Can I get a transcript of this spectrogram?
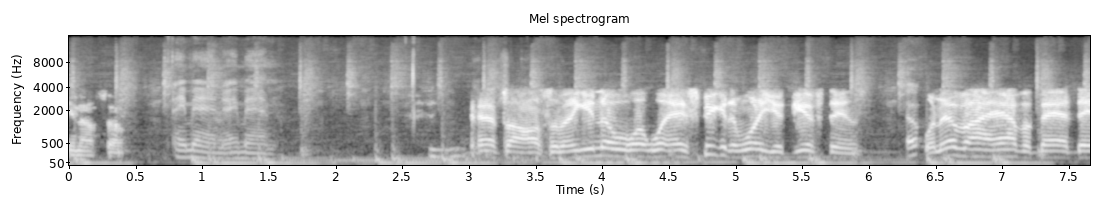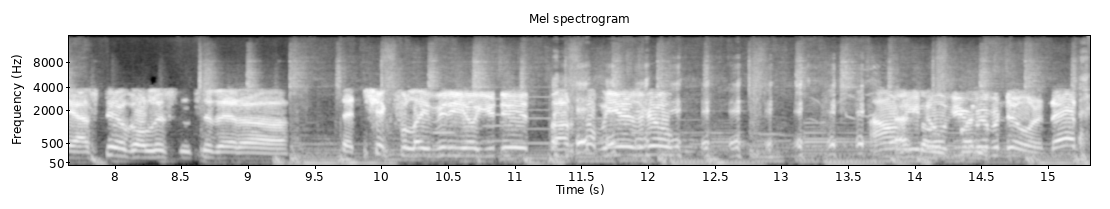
you know. So Amen. Amen. That's awesome. And you know what? When, speaking of one of your giftings, whenever I have a bad day, I still go listen to that uh, that Chick Fil A video you did about a couple years ago. I don't That's even know so if you funny. remember doing it. That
